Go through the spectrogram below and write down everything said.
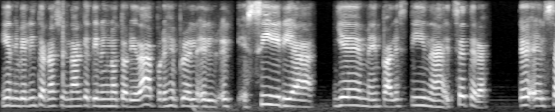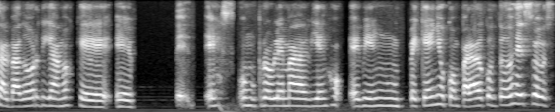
y a nivel internacional que tienen notoriedad, por ejemplo, el Siria, Yemen, Palestina, etcétera. El Salvador, digamos que eh, eh, es un problema bien, eh, pequeño comparado con todas esas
